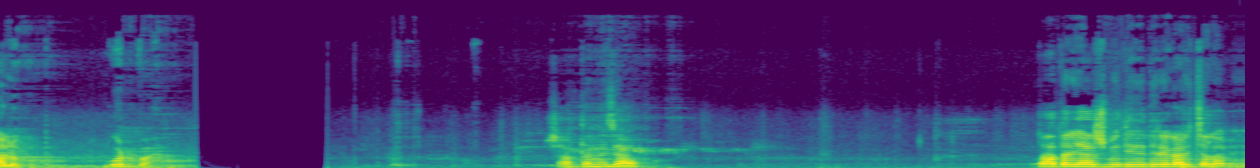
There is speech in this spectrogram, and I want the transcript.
ভালো কথা গুড বাই সাবধানে যাও। তাড়াতাড়ি আসবে ধীরে ধীরে গাড়ি চালাবে।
